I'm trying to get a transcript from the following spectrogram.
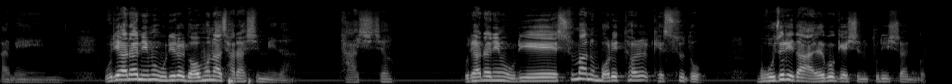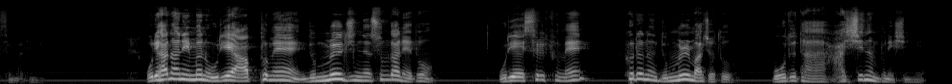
아멘. 우리 하나님은 우리를 너무나 잘 아십니다. 다 아시죠? 우리 하나님은 우리의 수많은 머리털 개수도 모조리 다 알고 계신 분이시라는 것을 말입니다. 우리 하나님은 우리의 아픔에 눈물 짓는 순간에도 우리의 슬픔에 흐르는 눈물마저도 모두 다 아시는 분이십니다.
